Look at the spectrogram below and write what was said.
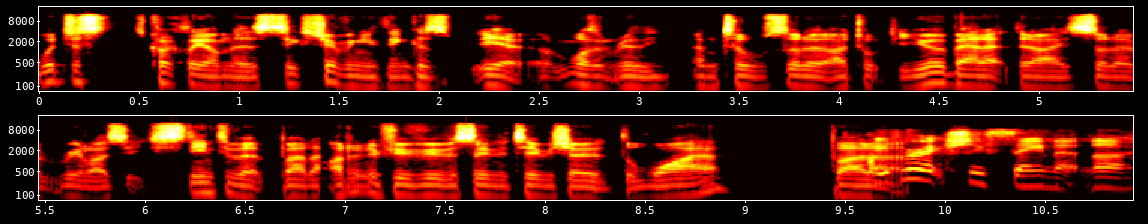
we're just quickly on the sex trafficking thing because yeah, it wasn't really until sort of I talked to you about it that I sort of realized the extent of it. But I don't know if you've ever seen the TV show The Wire, but uh, Never actually seen it, no.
